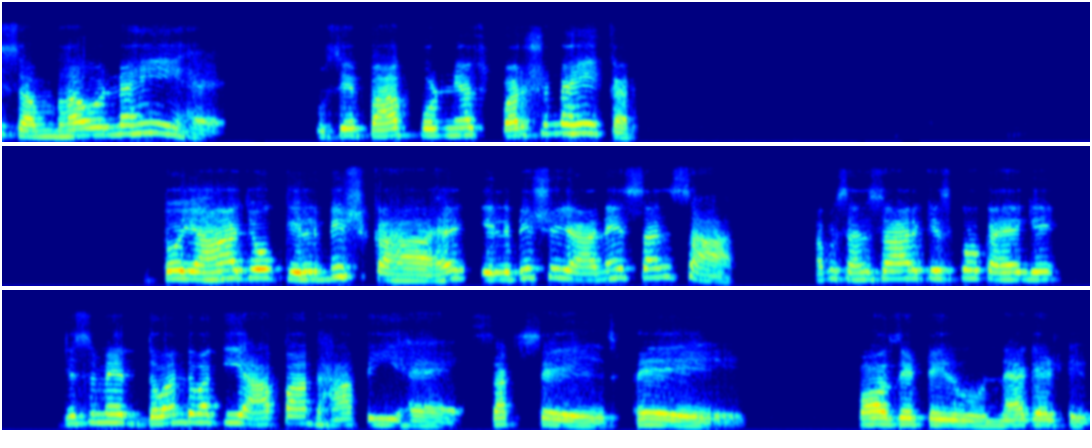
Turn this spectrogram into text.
संभव नहीं है। उसे पाप पुण्य स्पर्श नहीं कर तो यहाँ जो किलबिश कहा है, किलबिश यानी संसार। अब संसार किसको कहेंगे? जिसमें द्वंद्व की आपाधापी है सक्सेस फेथ पॉजिटिव नेगेटिव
